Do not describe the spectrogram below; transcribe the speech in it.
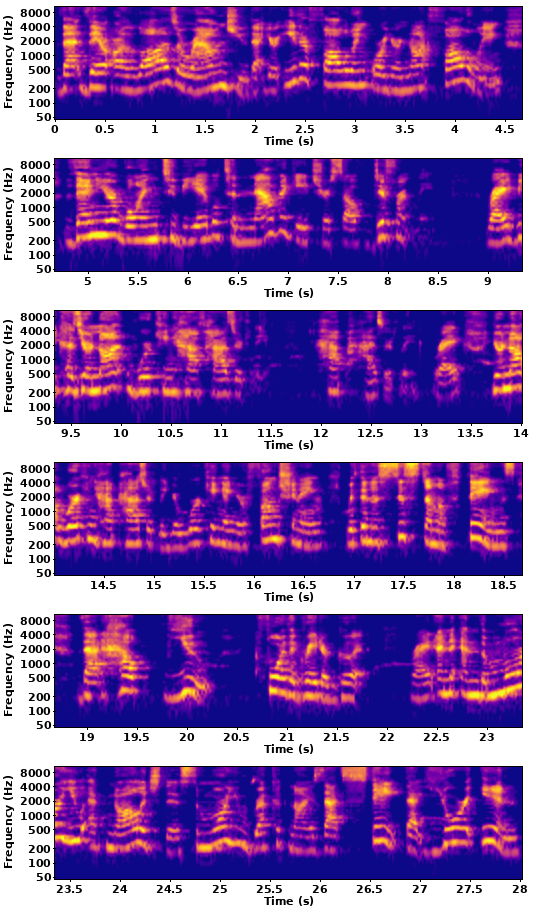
that there are laws around you that you're either following or you're not following, then you're going to be able to navigate yourself differently, right? Because you're not working haphazardly haphazardly, right? You're not working haphazardly. You're working and you're functioning within a system of things that help you for the greater good, right? And and the more you acknowledge this, the more you recognize that state that you're in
